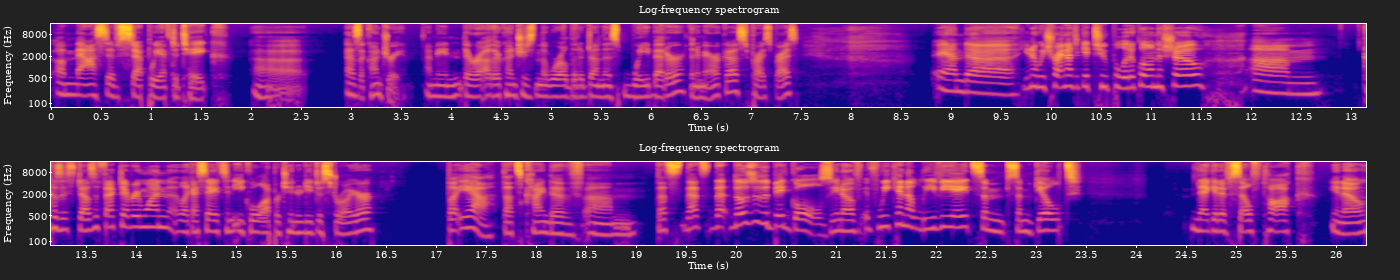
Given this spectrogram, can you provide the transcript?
a massive step we have to take uh, as a country. I mean, there are other countries in the world that have done this way better than America. Surprise, surprise. And uh, you know, we try not to get too political on the show um, because this does affect everyone. Like I say, it's an equal opportunity destroyer. But yeah, that's kind of um, that's that's that. Those are the big goals. You know, if, if we can alleviate some some guilt, negative self talk, you know,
